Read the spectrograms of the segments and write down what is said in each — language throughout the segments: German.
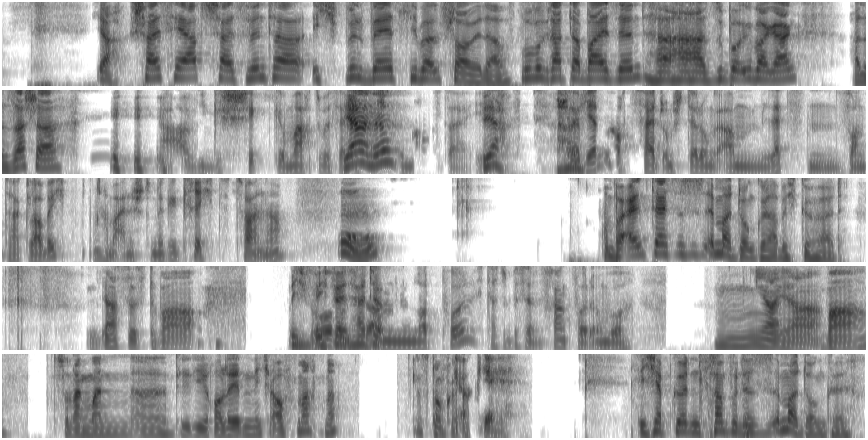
Ja, scheiß Herbst, scheiß Winter. Ich wäre jetzt lieber in Florida, wo wir gerade dabei sind. Haha, super Übergang. Hallo Sascha. Ja, wie geschickt gemacht. Du bist Ja, der ne? Master. Ja. Äh, wir hatten auch Zeitumstellung am letzten Sonntag, glaube ich. Haben wir eine Stunde gekriegt. Toll, ne? Mhm. Und bei Endtest ist es immer dunkel, habe ich gehört. Das ist wahr. Ich, So, ich werde halt. am Nordpol? Ich dachte, du bist in Frankfurt irgendwo. Ja, ja, aber solange man äh, die, die Rollläden nicht aufmacht, ne? Ist dunkel. Okay. Ich habe gehört, in Frankfurt ist es immer dunkel.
